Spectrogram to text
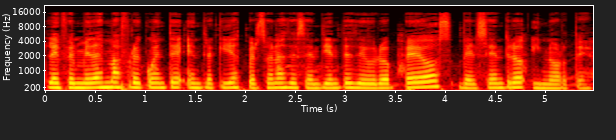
La enfermedad es más frecuente entre aquellas personas descendientes de europeos del centro y norte.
